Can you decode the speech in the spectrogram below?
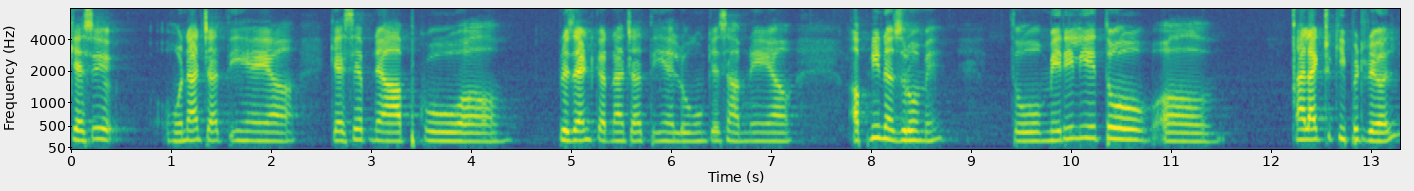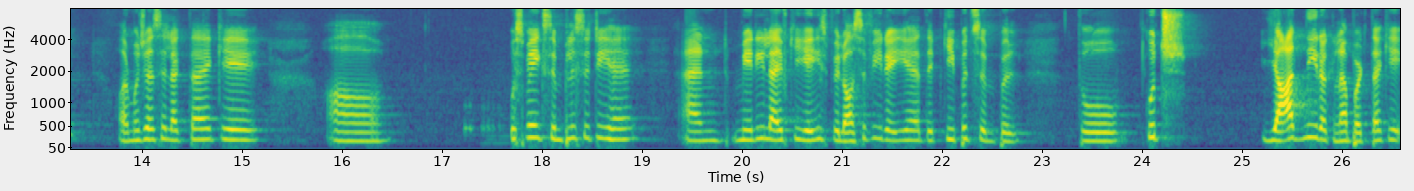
कैसे होना चाहती हैं या कैसे अपने आप को प्रेजेंट करना चाहती हैं लोगों के सामने या अपनी नज़रों में तो मेरे लिए तो I like to keep it real और मुझे ऐसे लगता है कि uh, उसमें एक सिंप्लिसिटी है एंड मेरी लाइफ की यही फिलॉसफी रही है दैट कीप इट सिंपल तो कुछ याद नहीं रखना पड़ता कि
